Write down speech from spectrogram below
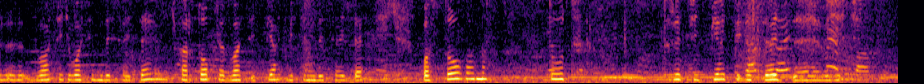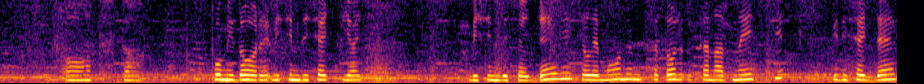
е, 20,89. Картопля 25,89. Пасована тут 35,59. От так. Помідори 85 89, лимони, це, теж, це на знизці 59,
